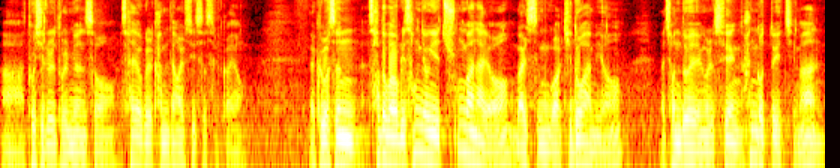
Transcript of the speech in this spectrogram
아, 도시를 돌면서 사역을 감당할 수 있었을까요? 그것은 사도 바울이 성령이 충만하여 말씀과 기도하며 전도 여행을 수행한 것도 있지만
